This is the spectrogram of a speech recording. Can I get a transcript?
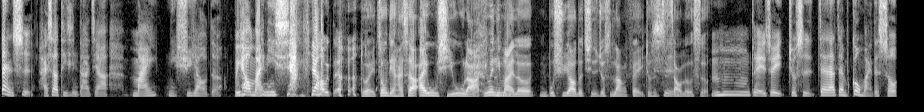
但是还是要提醒大家，买你需要的，不要买你想要的。对，重点还是要爱物惜物啦，因为你买了你不需要的，其实就是浪费，就是制造垃圾。嗯，对，所以就是在大家在购买的时候，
